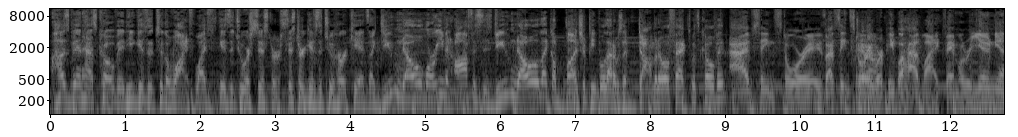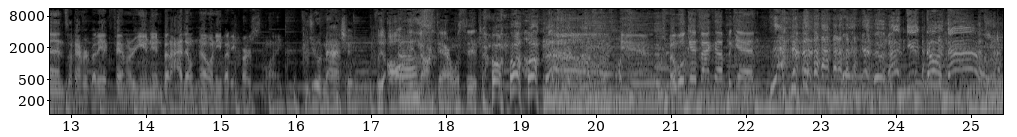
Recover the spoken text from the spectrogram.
husband has COVID, he gives it to the wife, wife gives it to her sister, sister gives it to her kids. Like, do you know, or even offices, do you know like a bunch of people that it was a domino effect with COVID? I've seen stories. I've seen stories Yeah. where people had like family reunions and everybody had family reunion, but I don't know anybody personally. Could you imagine? if We all get knocked down with it. But we'll get back up again. I get knocked down.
